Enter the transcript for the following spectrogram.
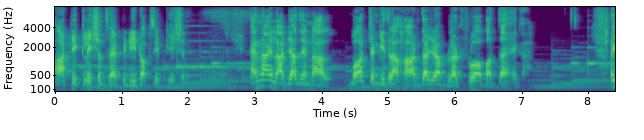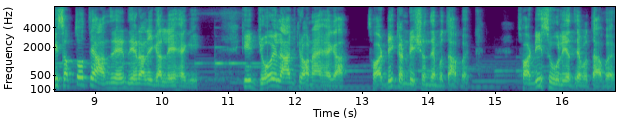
ਆਰਟੀਕੂਲੇਸ਼ਨ ਥੈਰੇਪੀ ਡੀਟੌਕਸੀਫਿਕੇਸ਼ਨ ਇਹਨਾਂ ਇਲਾਜਾਂ ਦੇ ਨਾਲ ਬਹੁਤ ਚੰਗੀ ਤਰ੍ਹਾਂ ਹਾਰਟ ਦਾ ਜਿਹੜਾ ਬਲੱਡ ਫਲੋ ਵੱਧਦਾ ਹੈਗਾ। ਲੇਕਿਨ ਸਭ ਤੋਂ ਧਿਆਨ ਦੇ ਦੇਣ ਵਾਲੀ ਗੱਲ ਇਹ ਹੈਗੀ ਕਿ ਜੋ ਇਲਾਜ ਕਰਾਉਣਾ ਹੈਗਾ, ਤੁਹਾਡੀ ਕੰਡੀਸ਼ਨ ਦੇ ਮੁਤਾਬਕ, ਤੁਹਾਡੀ ਸਹੂਲੀਅਤ ਦੇ ਮੁਤਾਬਕ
